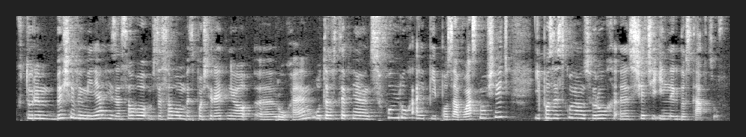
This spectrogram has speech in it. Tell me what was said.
którym by się wymieniali ze sobą, ze sobą bezpośrednio ruchem, udostępniając swój ruch IP poza własną sieć i pozyskując ruch z sieci innych dostawców.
